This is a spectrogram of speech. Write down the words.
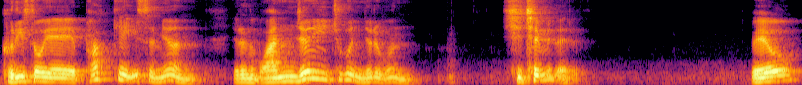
그리스도의 밖에 있으면 여러분 완전히 죽은 여러분 시체입니다, 여러분. 왜요?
